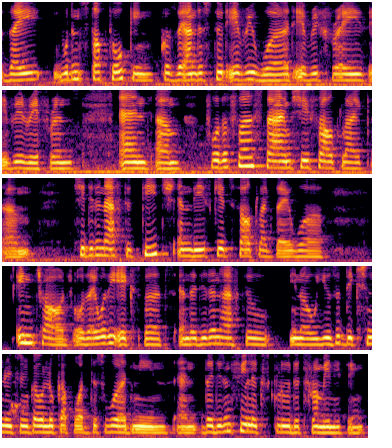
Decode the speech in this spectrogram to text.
they wouldn't stop talking because they understood every word every phrase every reference. And um, for the first time she felt like um, she didn't have to teach, and these kids felt like they were in charge or they were the experts and they didn't have to you know use a dictionary to go look up what this word means and they didn't feel excluded from anything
